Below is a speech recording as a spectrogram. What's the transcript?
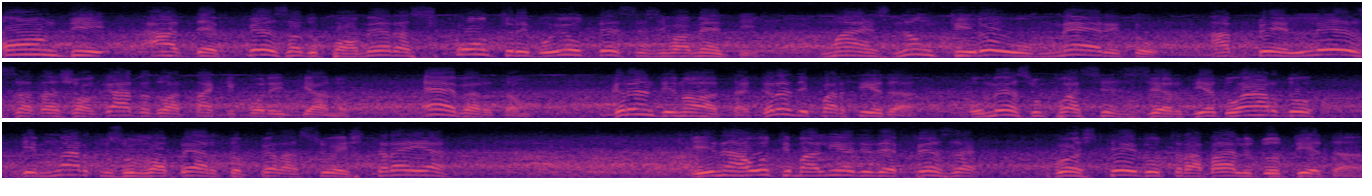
onde a defesa do Palmeiras contribuiu decisivamente, mas não tirou o mérito, a beleza da jogada do ataque corintiano. Everton, grande nota, grande partida. O mesmo pode se dizer de Eduardo, de Marcos Roberto pela sua estreia. E na última linha de defesa, gostei do trabalho do Dida.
